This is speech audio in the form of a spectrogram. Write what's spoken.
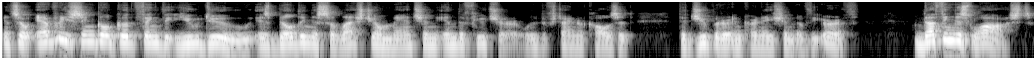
And so every single good thing that you do is building a celestial mansion in the future. Rudolf Steiner calls it the Jupiter incarnation of the earth. Nothing is lost.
